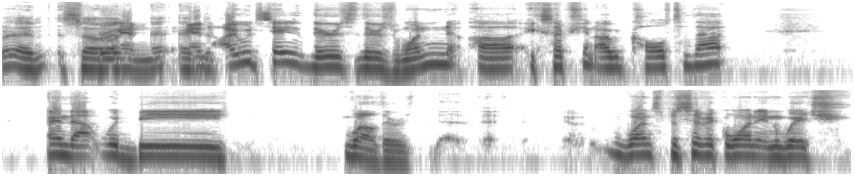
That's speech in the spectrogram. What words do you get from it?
And so and, and, I would say there's there's one uh, exception I would call to that, and that would be, well, there's uh, one specific one in which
